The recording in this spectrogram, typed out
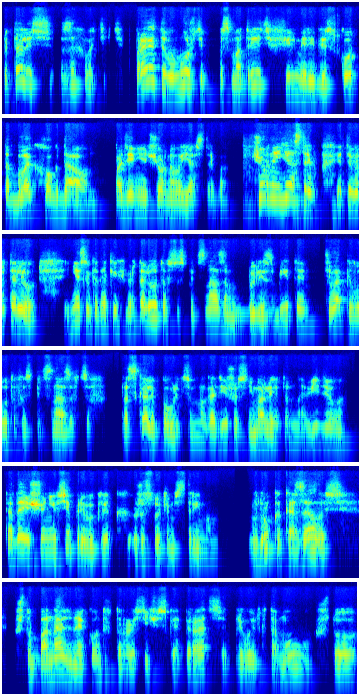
пытались захватить. Про это вы можете посмотреть в фильме Ридли Скотта «Black Hawk Down» «Падение черного ястреба». Черный ястреб – это вертолет. И несколько таких вертолетов со спецназом были сбиты. Тела пилотов и спецназовцев таскали по улицам Магадишу, снимали это на видео. Тогда еще не все привыкли к жестоким стримам. Вдруг оказалось, что банальная контртеррористическая операция приводит к тому, что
